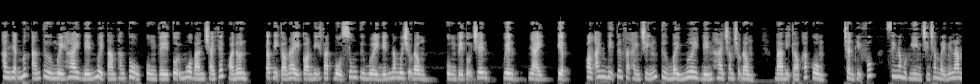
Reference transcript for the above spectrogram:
Hằng nhận mức án từ 12 đến 18 tháng tù cùng về tội mua bán trái phép hóa đơn. Các bị cáo này còn bị phạt bổ sung từ 10 đến 50 triệu đồng. Cùng về tội trên, Quyền, Nhài, Tiệp, Hoàng Anh bị tuyên phạt hành chính từ 70 đến 200 triệu đồng. Ba bị cáo khác gồm Trần Thị Phúc, sinh năm 1975,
